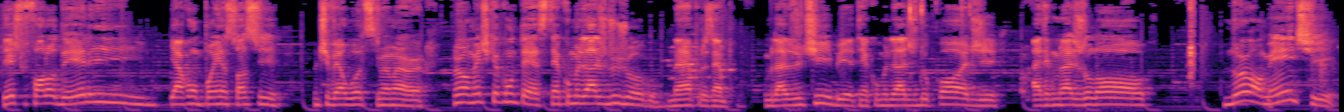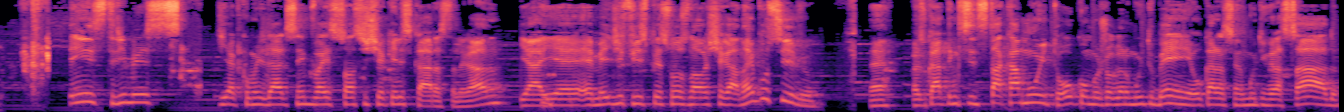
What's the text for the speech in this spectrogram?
Deixa o follow dele e, e acompanha só se não tiver um outro streamer maior. Normalmente o que acontece? Tem a comunidade do jogo, né? Por exemplo, a comunidade do Tibia, tem a comunidade do COD, aí tem a comunidade do LoL. Normalmente tem streamers que a comunidade sempre vai só assistir aqueles caras, tá ligado? E aí é, é meio difícil pessoas novas chegar. Não é impossível, né? Mas o cara tem que se destacar muito, ou como jogando muito bem, ou o cara sendo muito engraçado,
